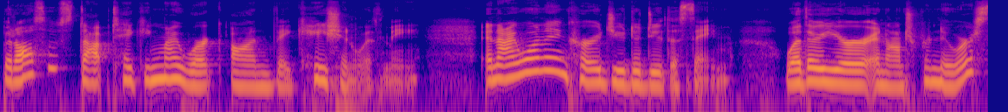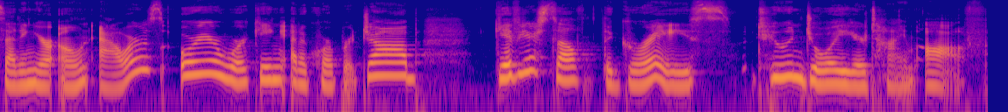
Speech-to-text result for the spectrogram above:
but also stop taking my work on vacation with me. And I want to encourage you to do the same. Whether you're an entrepreneur setting your own hours or you're working at a corporate job, give yourself the grace to enjoy your time off.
